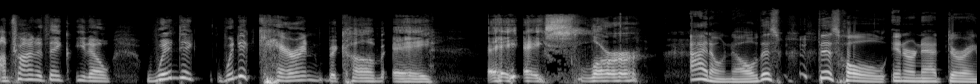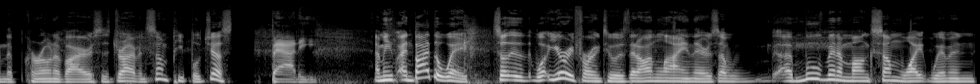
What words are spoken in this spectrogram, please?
i'm trying to think you know when did when did karen become a a a slur I don't know. This this whole internet during the coronavirus is driving some people just batty. I mean, and by the way, so what you're referring to is that online there's a, a movement among some white women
